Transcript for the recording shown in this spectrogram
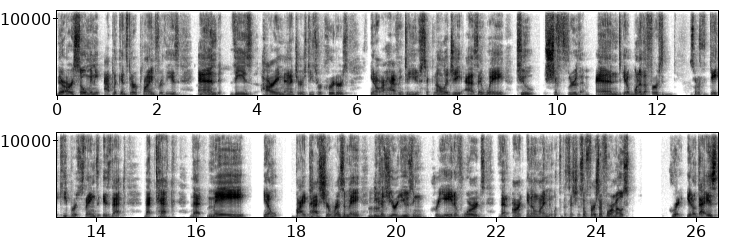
There are so many applicants that are applying for these, mm-hmm. and these hiring managers, these recruiters, you know, are having to use technology as a way to shift through them. And you know, one of the first sort of gatekeepers things is that that tech that may you know bypass your resume mm-hmm. because you're using creative words that aren't in alignment with the position. So first and foremost, great. You know, that is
